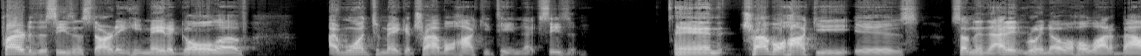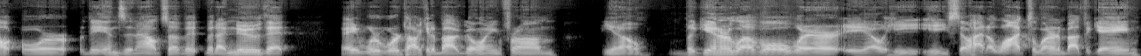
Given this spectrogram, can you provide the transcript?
prior to the season starting, he made a goal of I want to make a travel hockey team next season. And travel hockey is something that I didn't really know a whole lot about or the ins and outs of it, but I knew that hey, we're we're talking about going from, you know, beginner level where you know he he still had a lot to learn about the game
